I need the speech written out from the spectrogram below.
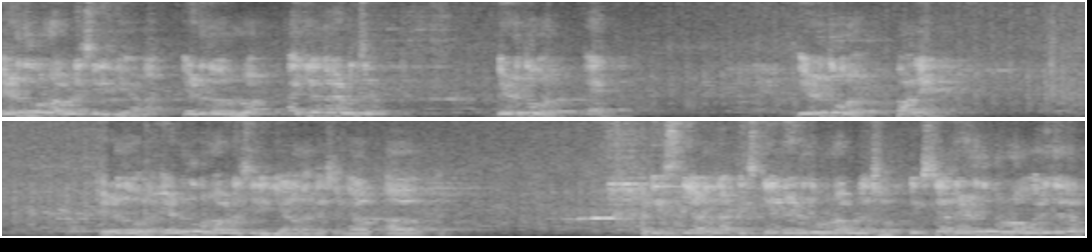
എഴുന്നൂറ് രൂപ വിളിച്ചിരിക്കുകയാണ് എഴുന്നൂറ് രൂപ. അയ്യോ എത്ര വിളിച്ചു എഴുന്നൂറ് ഏ? എഴുന്നൂറ് പറഞ്ഞേ. എഴുന്നൂറ്. എഴുന്നൂറ് രൂപ വിളിച്ചിരിക്കുകയാണ് തങ്കശങ്ക ഡിക്സ് ചേർന്ന ഡിക്സ്റ്റാൻ എഴുന്നൂറ് രൂപ വിളിച്ചു ഡിക്സ്റ്റാൻ എഴുന്നൂറ് രൂപ ഒരു തരം.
